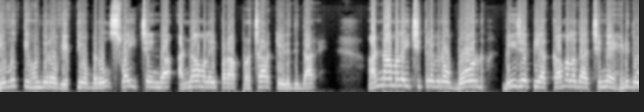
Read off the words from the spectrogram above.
ನಿವೃತ್ತಿ ಹೊಂದಿರೋ ವ್ಯಕ್ತಿಯೊಬ್ಬರು ಸ್ವ ಇಚ್ಛೆಯಿಂದ ಅಣ್ಣಾಮಲೈ ಪರ ಪ್ರಚಾರಕ್ಕೆ ಇಳಿದಿದ್ದಾರೆ ಅಣ್ಣಾಮಲೈ ಚಿತ್ರವಿರೋ ಬೋರ್ಡ್ ಬಿಜೆಪಿಯ ಕಮಲದ ಚಿಹ್ನೆ ಹಿಡಿದು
